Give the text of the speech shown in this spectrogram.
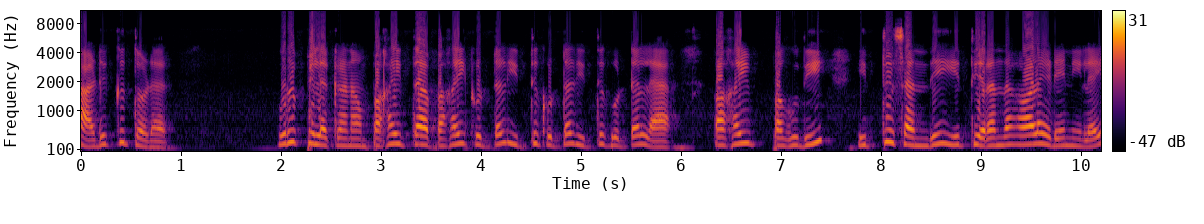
அடுக்கு தொடர். உறுப்பிலக்கணம் பகைத்த பகை குட்டல் இத்து குட்டல் இத்து குட்டல் அ பகை பகுதி இத்து சந்தி இத்திறந்தகால இடைநிலை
